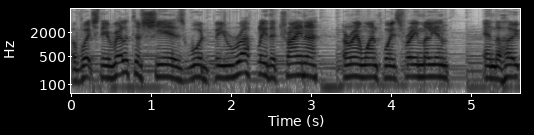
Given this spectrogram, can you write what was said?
of which their relative shares would be roughly the trainer around 1.3 million and the hoop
